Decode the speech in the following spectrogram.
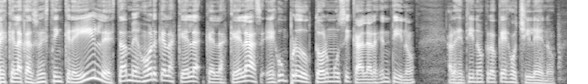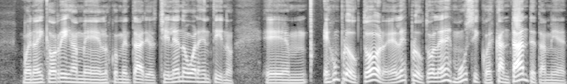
es, que la canción está increíble, está mejor que las que, él, que las que él hace. Es un productor musical argentino, argentino creo que es o chileno. Bueno, ahí corríjanme en los comentarios, chileno o argentino. Em, es un productor, él es productor, él es músico, es cantante también.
